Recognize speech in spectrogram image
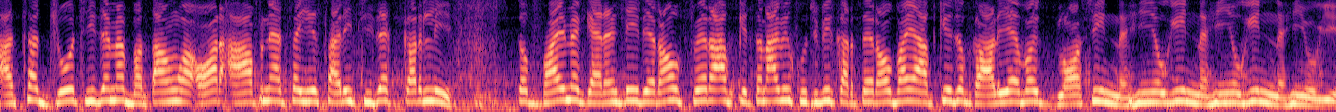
अच्छा जो चीज़ें मैं बताऊँगा, और आपने अच्छा ये सारी चीज़ें कर ली तो भाई मैं गारंटी दे रहा हूँ, फिर आप कितना भी कुछ भी करते रहो, भाई आपकी जो गाड़ी है, वो ग्लॉसी नहीं होगी नहीं होगी नहीं होगी।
